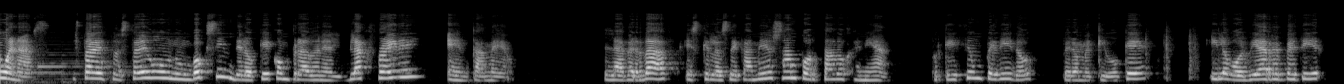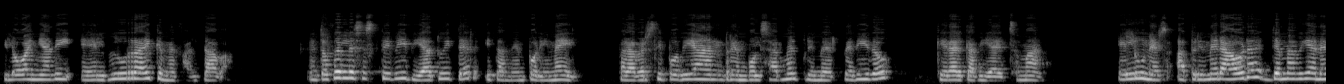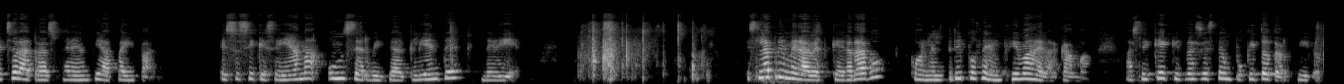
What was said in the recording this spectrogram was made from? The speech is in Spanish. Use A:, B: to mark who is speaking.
A: buenas, esta vez os traigo un unboxing de lo que he comprado en el Black Friday en Cameo. La verdad es que los de Cameo se han portado genial, porque hice un pedido, pero me equivoqué y lo volví a repetir y luego añadí el Blu-ray que me faltaba. Entonces les escribí vía Twitter y también por email, para ver si podían reembolsarme el primer pedido, que era el que había hecho mal. El lunes a primera hora ya me habían hecho la transferencia a PayPal eso sí que se llama un servicio al cliente de 10. Es la primera vez que grabo con el trípode encima de la cama, así que quizás esté un poquito torcido.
